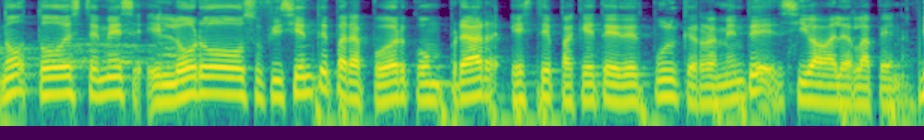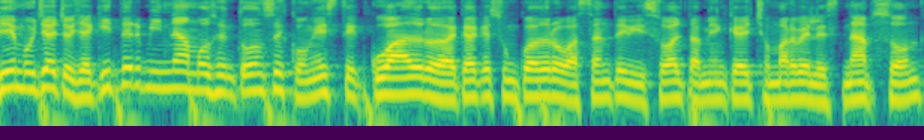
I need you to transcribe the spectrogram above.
¿no? Todo este mes el oro suficiente para poder comprar este paquete de Deadpool que realmente sí va a valer la pena. Bien muchachos, y aquí terminamos entonces con este cuadro de acá que es un cuadro bastante visual también que ha hecho Marvel Snapson,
